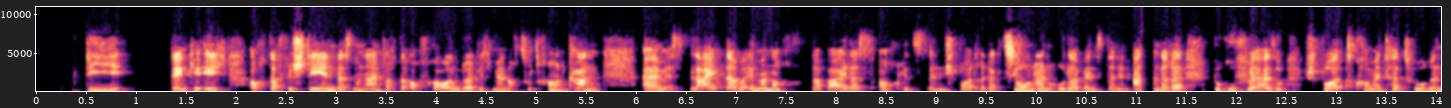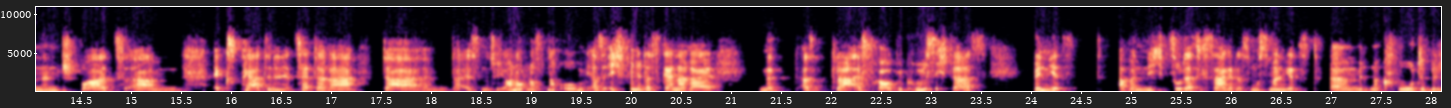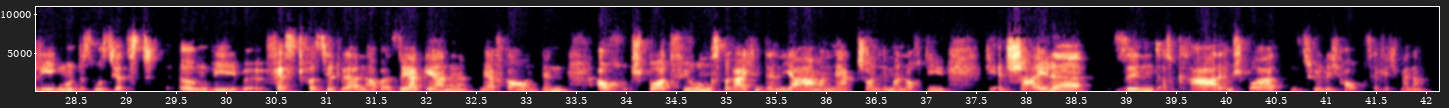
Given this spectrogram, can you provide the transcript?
die denke ich, auch dafür stehen, dass man einfach da auch Frauen deutlich mehr noch zutrauen kann. Ähm, es bleibt aber immer noch dabei, dass auch jetzt in Sportredaktionen oder wenn es dann in andere Berufe, also Sportkommentatorinnen, Sportexpertinnen ähm, etc., da, ähm, da ist natürlich auch noch Luft nach oben. Also ich finde das generell, ne, also klar, als Frau begrüße ich das, bin jetzt aber nicht so, dass ich sage, das muss man jetzt äh, mit einer Quote belegen und das muss jetzt irgendwie äh, fest forciert werden, aber sehr gerne mehr Frauen in auch Sportführungsbereichen, denn ja, man merkt schon immer noch, die, die Entscheider sind, also gerade im Sport, natürlich hauptsächlich Männer.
